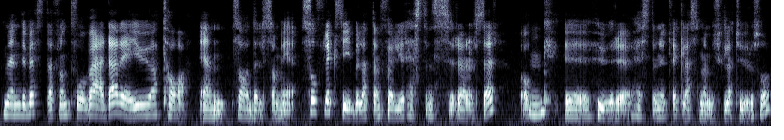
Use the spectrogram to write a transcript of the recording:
Men det bästa från två världar är ju att ha en sadel som är så flexibel att den följer hästens rörelser och Mm. eh, hur hästen utvecklas med muskulatur och så.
